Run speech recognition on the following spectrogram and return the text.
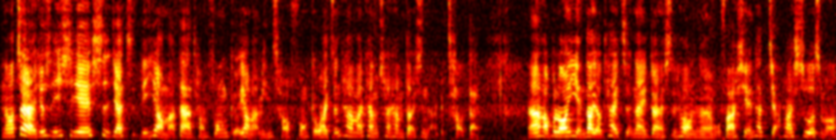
然后再来就是一些世家子弟，要么大唐风格，要么明朝风格，我还真他妈看不出来他们到底是哪个朝代。然后好不容易演到有太子那一段的时候呢，我发现他讲话说什么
